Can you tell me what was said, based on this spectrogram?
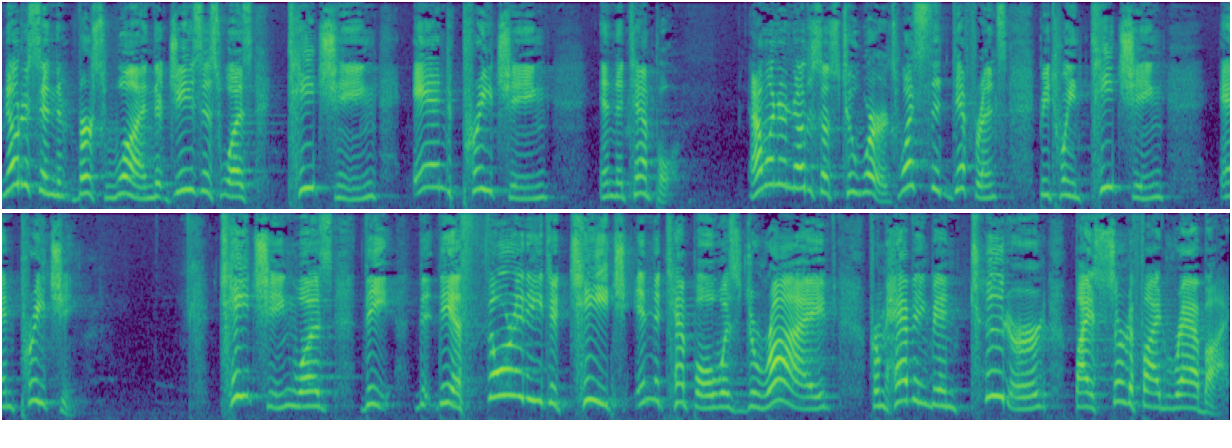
Notice in verse 1 that Jesus was teaching and preaching in the temple. And I want you to notice those two words. What's the difference between teaching and preaching? Teaching was the, the, the authority to teach in the temple was derived from having been tutored by a certified rabbi.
